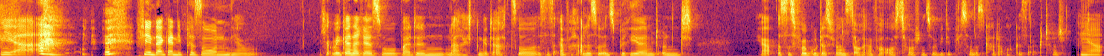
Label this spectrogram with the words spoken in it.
Ja. Vielen Dank an die Person. Ja. Ich habe mir generell so bei den Nachrichten gedacht, so es ist einfach alles so inspirierend und ja, es ist voll gut, dass wir uns da auch einfach austauschen, so wie die Person das gerade auch gesagt hat. Ja.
